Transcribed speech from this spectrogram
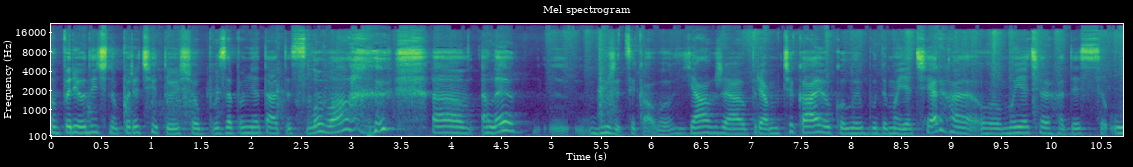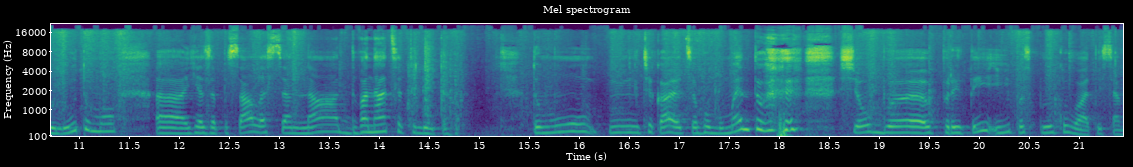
Періодично перечитую, щоб запам'ятати слова. Е, Але дуже цікаво. Я вже прям чекаю, коли буде моя черга. Моя черга десь у лютому. Е, Я записалася на 12 лютого. Тому чекаю цього моменту, щоб е, прийти і поспілкуватися.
